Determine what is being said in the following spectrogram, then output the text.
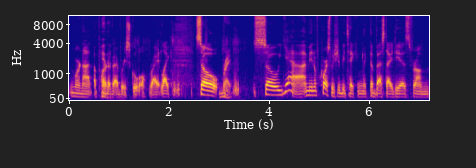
we're not a part of every school, right? Like, so right. So yeah, I mean, of course, we should be taking like the best ideas from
